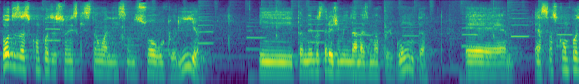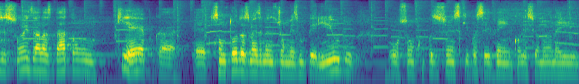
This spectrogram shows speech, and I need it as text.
todas as composições que estão ali são de sua autoria. E também gostaria de emendar mais uma pergunta. É, essas composições, elas datam que época? É, são todas mais ou menos de um mesmo período? Ou são composições que você vem colecionando aí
